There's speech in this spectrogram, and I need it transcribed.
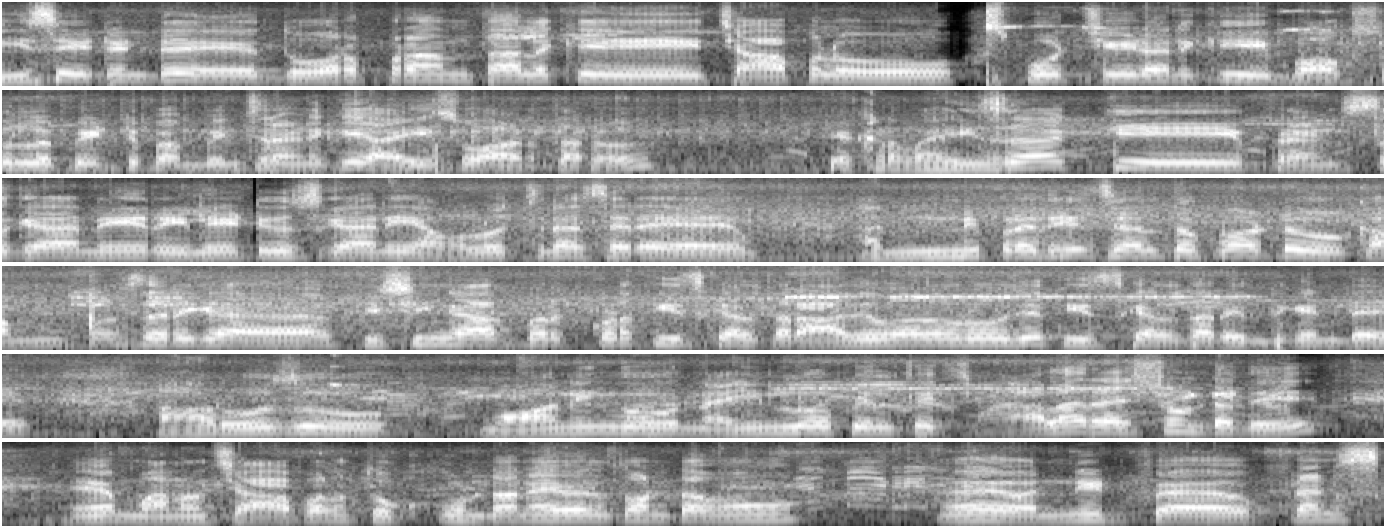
ఐస్ ఏంటంటే దూర ప్రాంతాలకి చేపలు ఎక్స్పోర్ట్ చేయడానికి బాక్సుల్లో పెట్టి పంపించడానికి ఐస్ వాడతారు. ఇక్కడ వైజాగ్కి ఫ్రెండ్స్ కానీ రిలేటివ్స్ కానీ ఎవరు వచ్చినా సరే అన్ని ప్రదేశాలతో పాటు కంపల్సరిగా ఫిషింగ్ హార్బర్కి కూడా తీసుకెళ్తారు. ఆదివారం రోజే తీసుకెళ్తారు. ఎందుకంటే ఆ రోజు మార్నింగ్ నైన్లోపు వెళ్తే చాలా రష్ ఉంటుంది. మనం చేపలను తొక్కుకుంటానే వెళ్తుంటాము. అన్ని ఫ్రెండ్స్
